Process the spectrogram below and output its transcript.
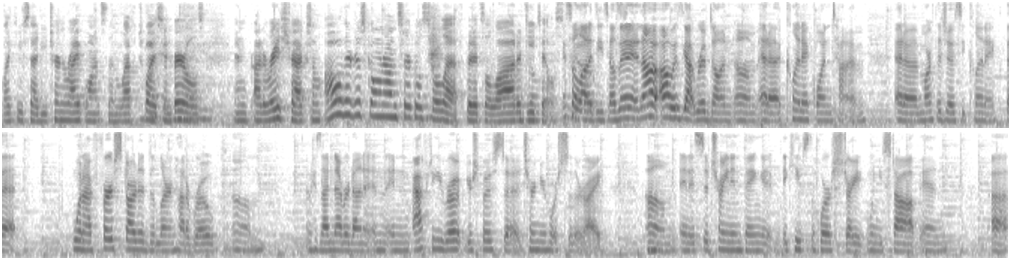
like you said, you turn right once, then left twice in barrels. And at a racetrack, some oh they're just going around in circles to the left, but it's a lot of details. It's a lot of details, and, and I, I always got ribbed on um, at a clinic one time, at a Martha Josey clinic, that when I first started to learn how to rope, um, because I'd never done it, and, and after you rope, you're supposed to turn your horse to the right, um, and it's a training thing. It, it keeps the horse straight when you stop, and uh,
